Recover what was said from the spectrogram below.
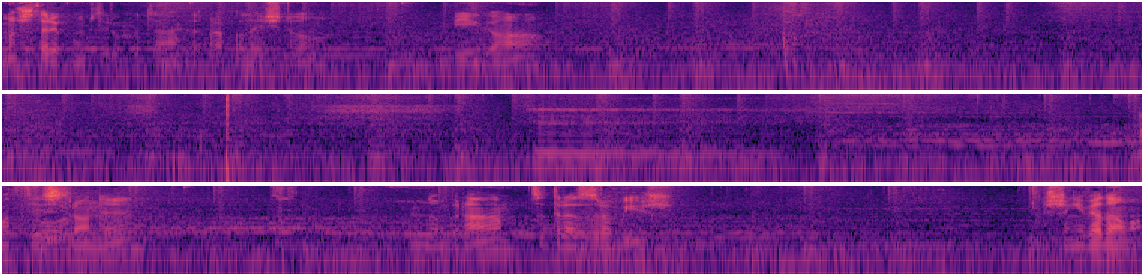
Masz 4 punkty ruchu, tak, dobra, podejdź tu. Bij tej strony. Dobra, co teraz zrobisz? Jeszcze nie wiadomo.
